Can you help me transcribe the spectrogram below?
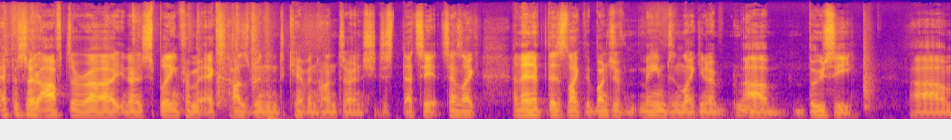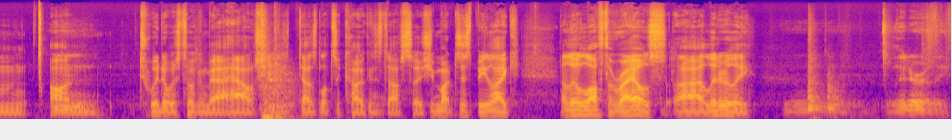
episode after uh, you know splitting from her ex husband Kevin Hunter, and she just that's it. Sounds like, and then if there's like a bunch of memes and like you know Hmm. uh, Boosie um, on Twitter was talking about how she does lots of coke and stuff, so she might just be like a little off the rails, uh, literally. Literally.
